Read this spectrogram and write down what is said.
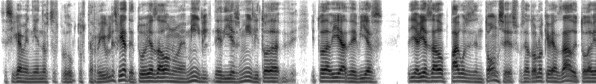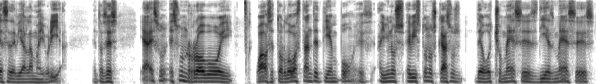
se siga vendiendo estos productos terribles. Fíjate, tú habías dado 9 mil de 10 mil y, toda, y todavía debías, ya habías dado pagos desde entonces, o sea, todo lo que habías dado y todavía se debía la mayoría. Entonces, ya es un, es un robo y, wow, se tardó bastante tiempo. hay unos, he visto unos casos de 8 meses, 10 meses,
